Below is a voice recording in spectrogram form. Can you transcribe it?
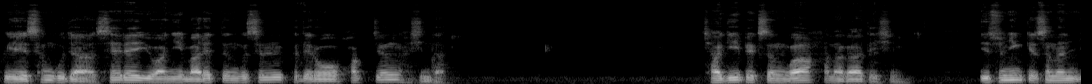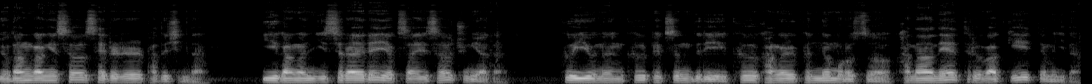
그의 선구자 세례 요한이 말했던 것을 그대로 확증하신다. 자기 백성과 하나가 되심. 예수님께서는 요단강에서 세례를 받으신다. 이 강은 이스라엘의 역사에서 중요하다. 그 이유는 그 백성들이 그 강을 건너므로써 가나안에 들어갔기 때문이다.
